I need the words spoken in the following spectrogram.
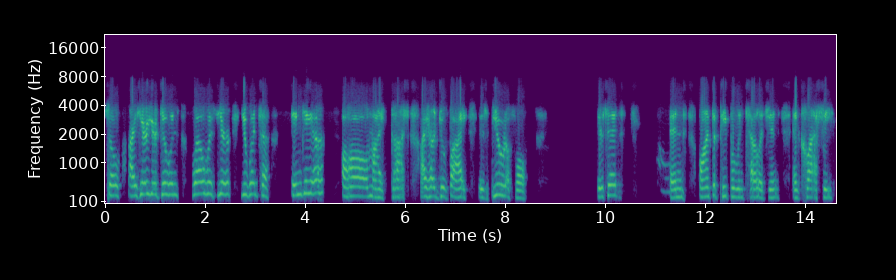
so I hear you're doing well with your. You went to India. Oh my gosh, I heard Dubai is beautiful. Is it? And aren't the people intelligent and classy?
